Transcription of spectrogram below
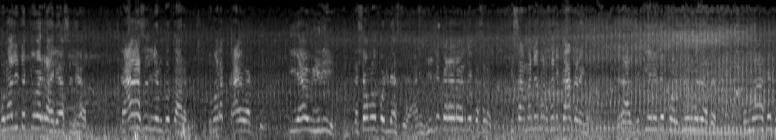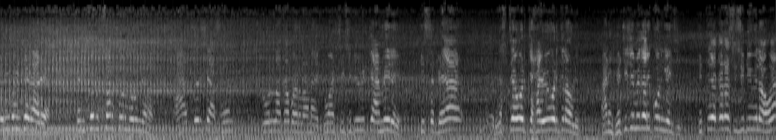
कुणाची टक्केवारी राहिली असेल यात? काय असेल नेमकं कारण? तुम्हाला काय वाटते? की या विहिरी कशामुळे पडल्या असतील? आणि ही जे करायला लागली कसरत ही सामान्य माणसाने का करायची? राजकीय नेते फॉर्च्युनरमध्ये जातात. पुन्हा अशा गरिबांच्या गाड्या त्यांचं नुकसान कोण भरून देणार? आज जर शासन टोल नाका भरला नाही किंवा सी सी टी व्ही कॅमेरे ही सगळ्या रस्त्यावरती हायवेवरती लावले आणि ह्याची जिम्मेदारी कोण घ्यायची? तिथे एखादा सी सी टी व्ही लावा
